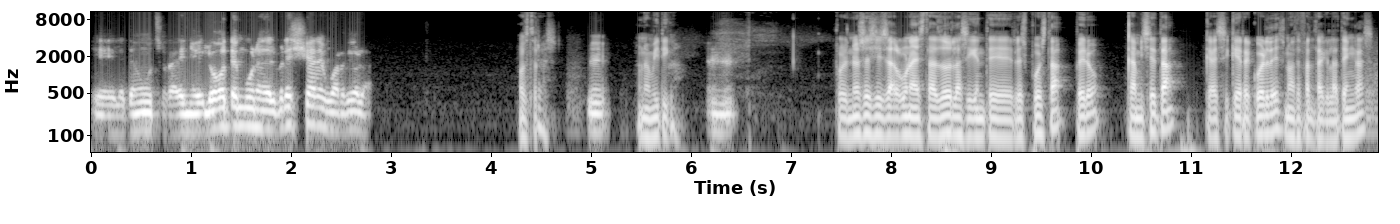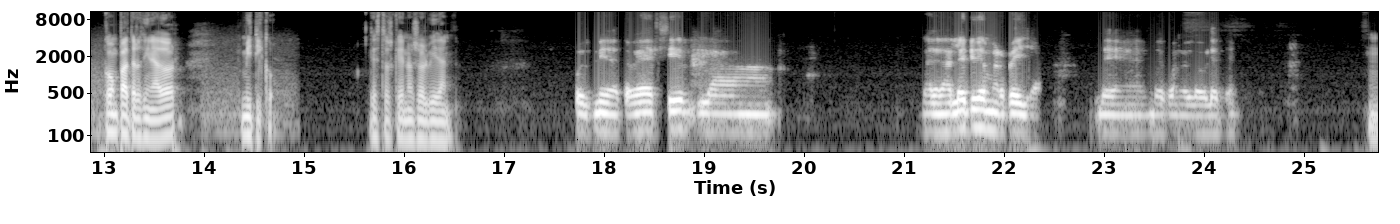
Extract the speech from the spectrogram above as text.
Eh, le tengo mucho cariño. Y luego tengo una del Brescia de Guardiola. Ostras. Eh. Una mítica. Pues no sé si es alguna de estas dos la siguiente respuesta, pero camiseta, que así que recuerdes, no hace falta que la tengas, con patrocinador mítico. De estos que no se olvidan. Pues mira, te voy a decir la, la del Atleti de Marbella, de, de cuando el doblete. Mm,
